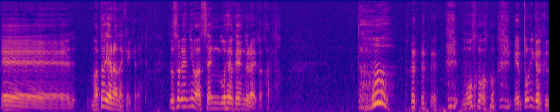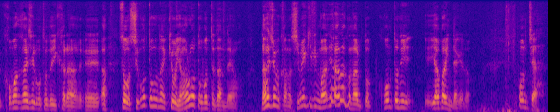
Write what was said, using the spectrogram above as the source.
えー、またやらなきゃいけないと。それには1500円ぐらいかかると。だ もうえとにかく細かい仕事でいいから、えー、あそう仕事をね今日やろうと思ってたんだよ。大丈夫かな？締め切り間に合わなくなると本当にやばいんだけど。ポンちゃん。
